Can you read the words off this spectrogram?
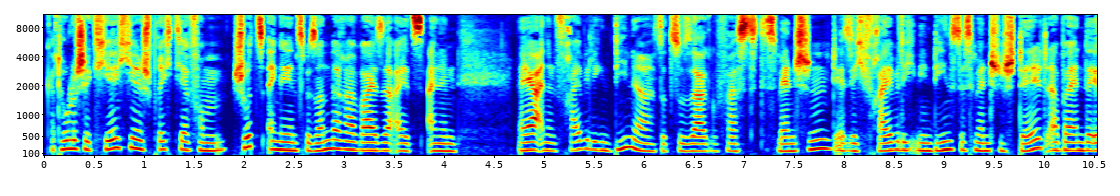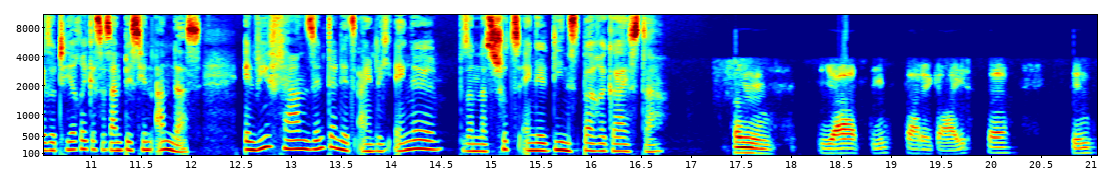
katholische Kirche spricht ja vom Schutzengel in besonderer Weise als einen, naja, einen freiwilligen Diener sozusagen fast des Menschen, der sich freiwillig in den Dienst des Menschen stellt. Aber in der Esoterik ist das ein bisschen anders. Inwiefern sind denn jetzt eigentlich Engel, besonders Schutzengel, dienstbare Geister? Um, ja, dienstbare Geister sind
